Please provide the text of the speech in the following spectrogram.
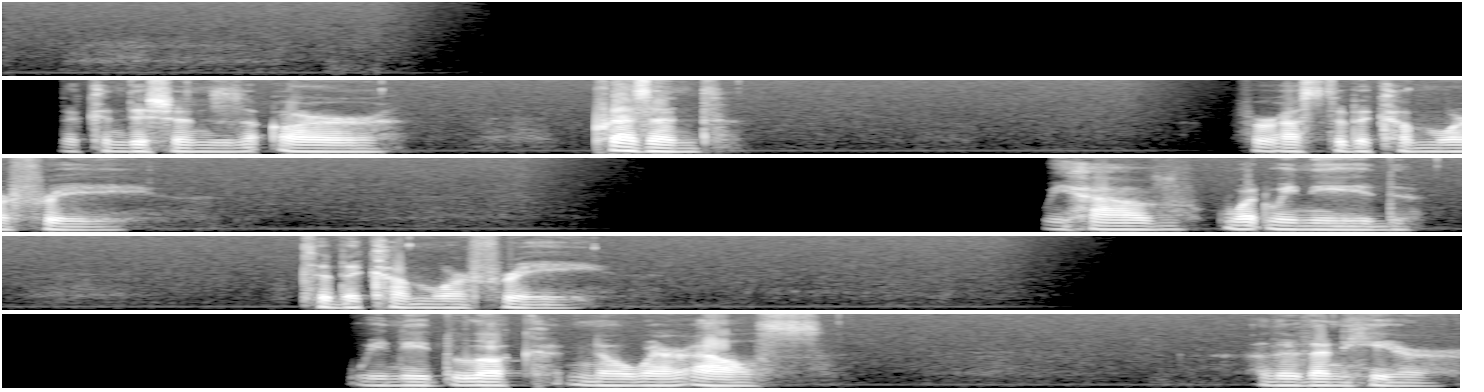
the conditions are present for us to become more free. We have what we need to become more free. We need look nowhere else other than here.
